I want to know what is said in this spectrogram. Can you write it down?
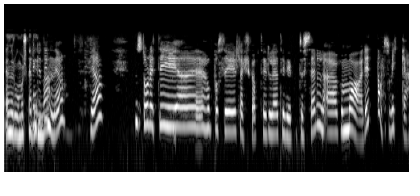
Er En romersk gudinne. en gudinne. ja. ja. Hun står litt i eh, jeg håper å si, slektskap til, til Jupiter selv. Eh, For Marit, da, som ikke er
